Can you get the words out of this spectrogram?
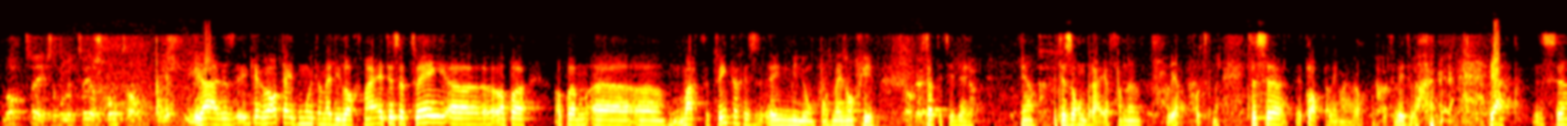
Log 2, is dat dan met 2 als grondtal? Dus... Ja, dus ik heb altijd moeite met die logs. Maar het is er 2 uh, op een op een uh, uh, macht 20 is 1 miljoen, volgens mij is ongeveer. Okay. Is dat het idee? Ja. ja. Het is omdraaien van een. Ja, goed. Maar het, is, uh, het klopt alleen maar wel. Goed, dat weten we. ja, dus oké,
